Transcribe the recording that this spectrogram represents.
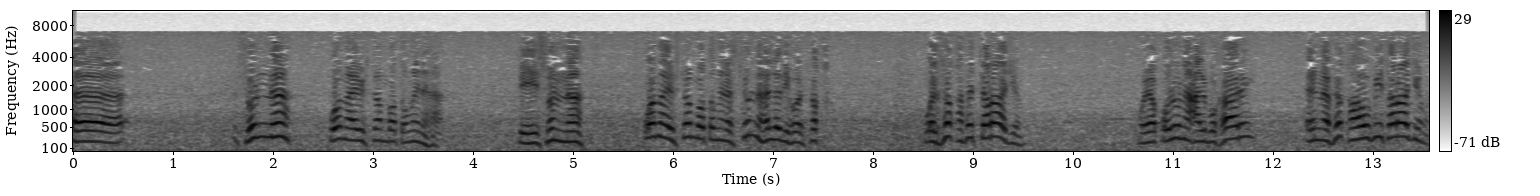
آه سنة وما يستنبط منها. فيه سنة وما يستنبط من السنة الذي هو الفقه. والفقه في التراجم. ويقولون على البخاري إن فقهه في تراجمه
